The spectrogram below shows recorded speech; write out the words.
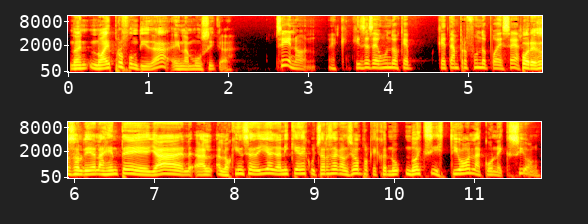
no, no hay profundidad en la música. Sí, no, es que 15 segundos, ¿qué, qué tan profundo puede ser? Por eso se olvida la gente ya a, a los 15 días ya ni quiere escuchar esa canción porque no, no existió la conexión.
